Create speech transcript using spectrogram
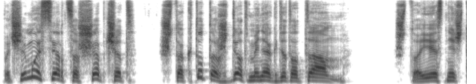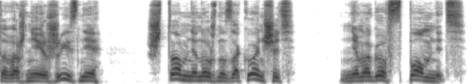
Почему сердце шепчет, что кто-то ждет меня где-то там? Что есть нечто важнее жизни? Что мне нужно закончить? Не могу вспомнить.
